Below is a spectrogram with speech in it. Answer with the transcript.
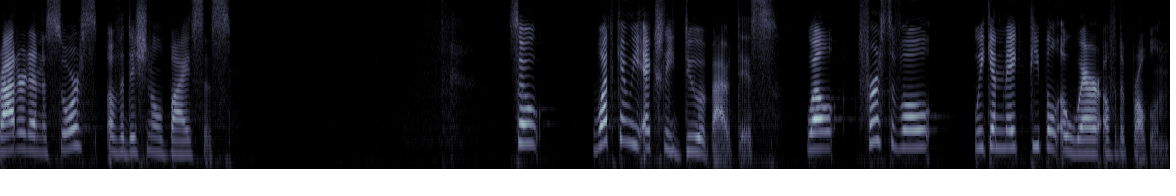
rather than a source of additional biases. So what can we actually do about this? Well, first of all, we can make people aware of the problem.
